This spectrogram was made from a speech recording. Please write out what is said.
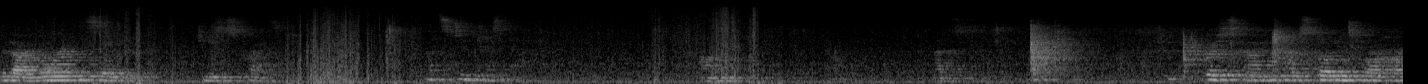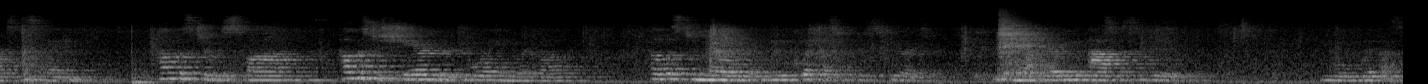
with our Lord and Savior, Jesus Christ. Let's do just that. Amen. Let's. Gracious God, you have spoken to our hearts this day. Help us to respond. Help us to share your joy and your love. Help us to know that you equip us with your Spirit. And whatever you ask us to do, you will be with us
